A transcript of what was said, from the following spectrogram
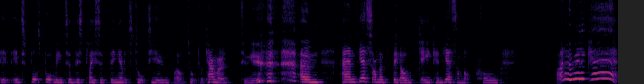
It, it's what's brought me to this place of being able to talk to you, well, talk to a camera to you. um, and yes, I'm a big old geek, and yes, I'm not cool, but I don't really care.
